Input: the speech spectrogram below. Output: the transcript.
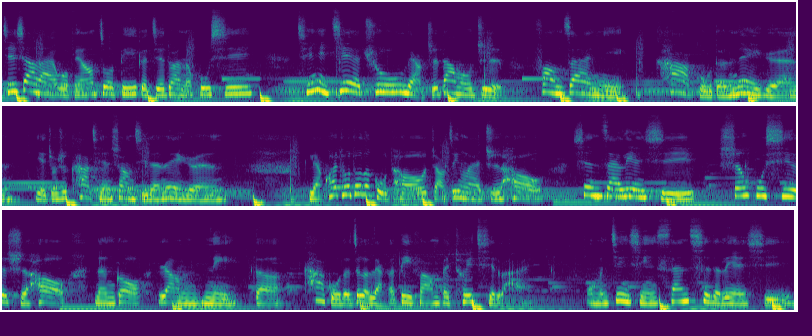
接下来我们要做第一个阶段的呼吸，请你借出两只大拇指。放在你胯骨的内缘，也就是胯前上棘的内缘，两块凸凸的骨头找进来之后，现在练习深呼吸的时候，能够让你的胯骨的这个两个地方被推起来。我们进行三次的练习。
